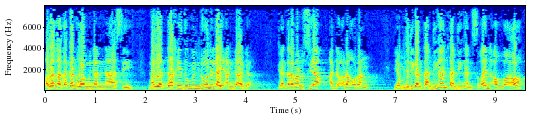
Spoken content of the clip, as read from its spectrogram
Allah mengatakan wa minan nasi mayattakhidhu min dunillahi andada. Di antara manusia ada orang-orang yang menjadikan tandingan-tandingan selain Allah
